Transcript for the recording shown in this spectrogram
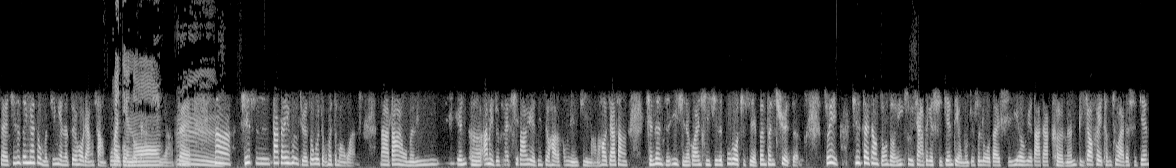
对，其实这应该是我们今年的最后两场部落工作假期啊。哦、对，嗯、那其实大家会觉得说为什么会这么晚？那当然，我们原呃阿美族在七八月一定是有它的丰年祭嘛，然后加上前阵子疫情的关系，其实部落其实也纷纷确诊，所以其实，在这样种种因素下，这个时间点我们就是落在十一二月，大家可能比较可以腾出来的时间。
